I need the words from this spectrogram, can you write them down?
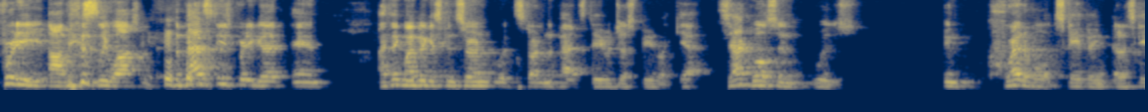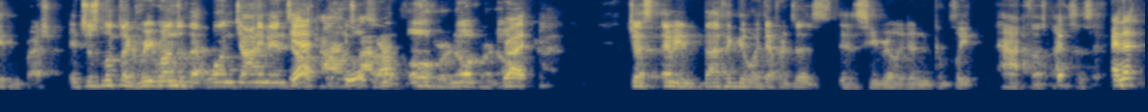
pretty obviously Washington. The Pats D is pretty good, and I think my biggest concern with starting the Pats D would just be like, yeah, Zach Wilson was incredible at escaping at escaping pressure. It just looked like reruns of that one Johnny Manziel Yeah, was. highlight over and over and over. Right. Just, I mean, I think the only difference is is he really didn't complete half those passes. And that,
